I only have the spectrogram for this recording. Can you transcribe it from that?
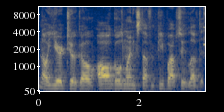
you know, a year or two ago, all gold mining stuff, and people absolutely loved it.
